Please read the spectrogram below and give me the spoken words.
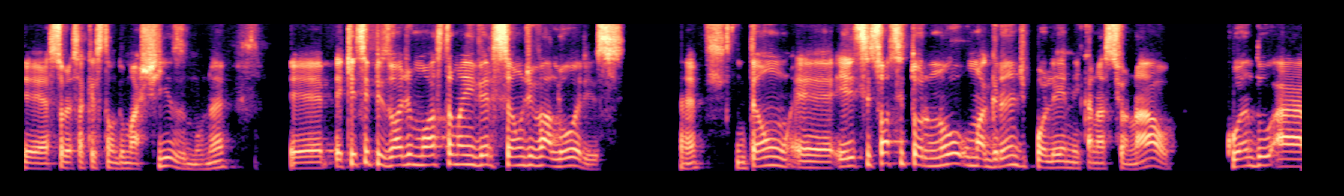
é, sobre essa questão do machismo, né, é, é, que esse episódio mostra uma inversão de valores Né? Então, é, ele se só se tornou uma grande polêmica nacional quando a,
